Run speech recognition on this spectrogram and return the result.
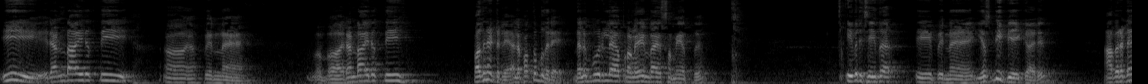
ഈ രണ്ടായിരത്തി പിന്നെ രണ്ടായിരത്തി പതിനെട്ടിലെ അല്ല പത്തൊമ്പതിലെ നിലമ്പൂരിലെ ആ പ്രളയം ഉണ്ടായ സമയത്ത് ഇവർ ചെയ്ത ഈ പിന്നെ എസ് ഡി പി ഐക്കാർ അവരുടെ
